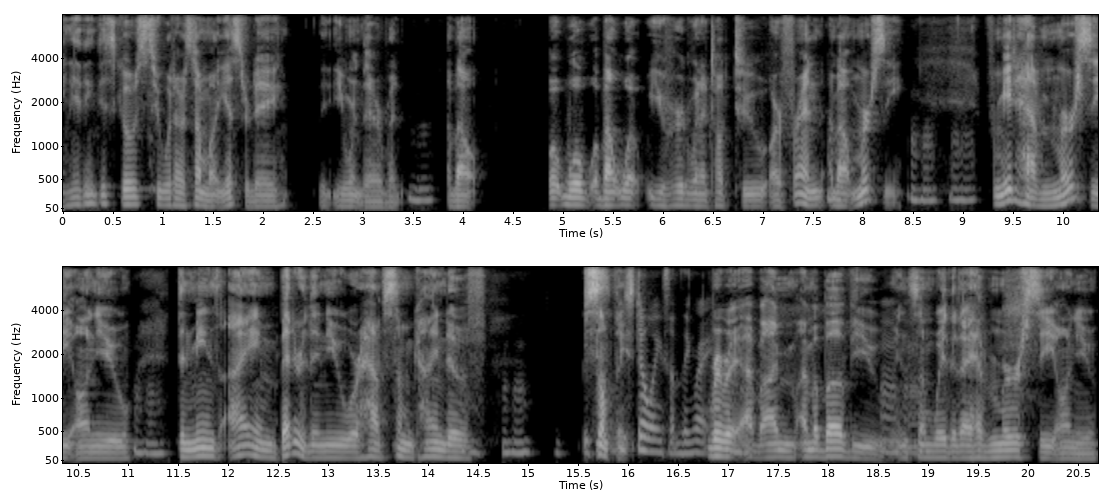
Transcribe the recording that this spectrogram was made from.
And I think this goes to what I was talking about yesterday. That you weren't there, but Mhm. about well, about what you heard when I talked to our friend about mercy. Mhm, mhm, For me to have mercy on you, mhm, then means I am better than you, or have some kind of mhm. Something. bestowing something, right? Right, right. I'm- I'm above you in some way that I have mercy on you.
